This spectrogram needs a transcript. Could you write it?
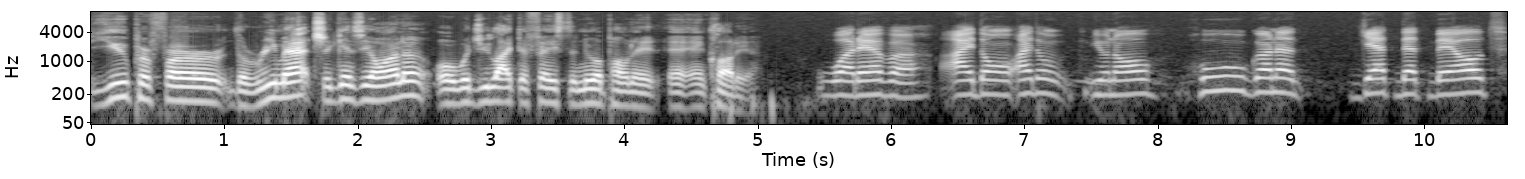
you prefer the rematch against Joanna, or would you like to face the new opponent and Claudia? Whatever. I don't. I don't. You know who gonna get that belt?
